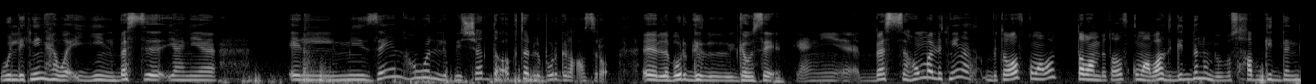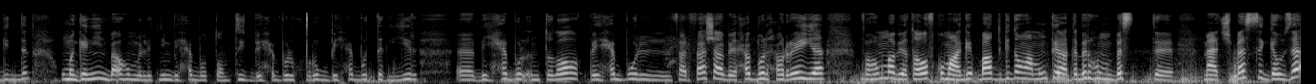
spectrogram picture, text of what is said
والاتنين هوائيين بس يعني الميزان هو اللي بيشد أكتر لبرج العذراء آه، لبرج الجوزاء. يعني آه، بس هما الاتنين بيتوافقوا مع بعض طبعا بيتوافقوا مع بعض جدا وبيبقوا صحاب جدا جدا. ومجانين بقى هما الاتنين بيحبوا التنطيط بيحبوا الخروج بيحبوا التغيير آه، بيحبوا الانطلاق بيحبوا الفرفشة بيحبوا الحرية. فهم بيتوافقوا مع بعض جدا وممكن أعتبرهم best match بس الجوزاء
